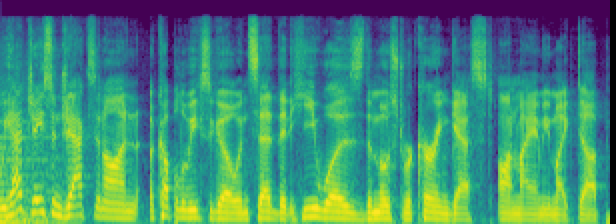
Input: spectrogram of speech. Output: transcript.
we had Jason Jackson on a couple of weeks ago and said that he was the most recurring guest on Miami Mic'd Up.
